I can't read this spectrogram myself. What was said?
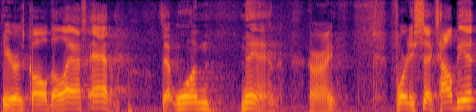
here is called the last Adam. That one man. All right? 46 howbeit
